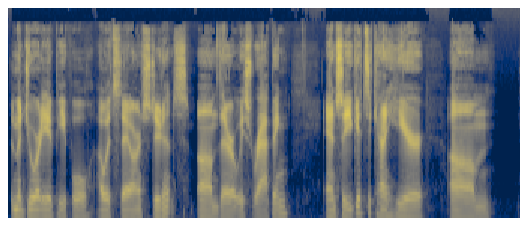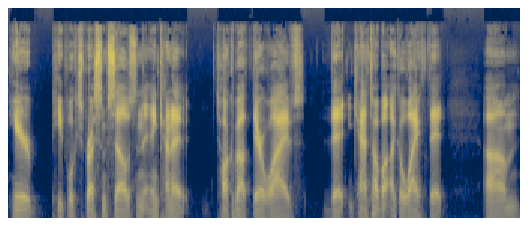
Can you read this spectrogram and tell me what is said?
the majority of people I would say aren't students. Um, they're at least rapping, and so you get to kind of hear um, hear people express themselves and, and kind of talk about their lives that kind of talk about like a life that um,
